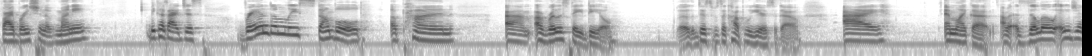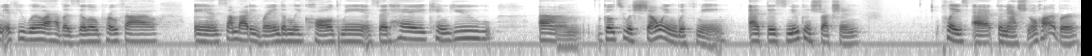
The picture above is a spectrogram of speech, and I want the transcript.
vibration of money because I just randomly stumbled upon um, a real estate deal. Uh, this was a couple years ago. I am like a, a Zillow agent, if you will. I have a Zillow profile and somebody randomly called me and said, Hey, can you um, go to a showing with me at this new construction place at the National Harbor?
